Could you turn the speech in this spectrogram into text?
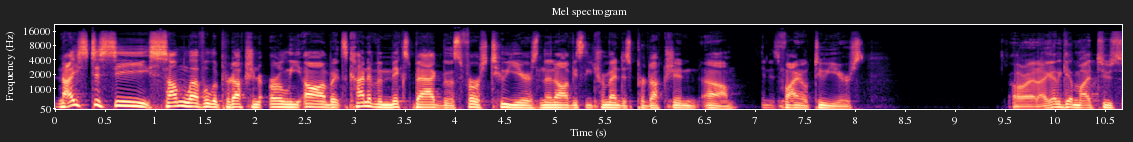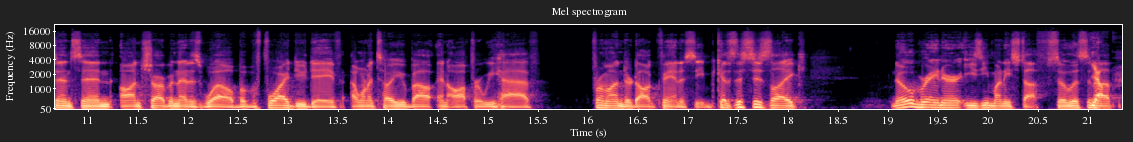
nice to see some level of production early on, but it's kind of a mixed bag those first two years, and then obviously tremendous production um, in his final two years. All right, I got to get my two cents in on Charbonnet as well. But before I do, Dave, I want to tell you about an offer we have from Underdog Fantasy because this is like no brainer, easy money stuff. So listen yep. up.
